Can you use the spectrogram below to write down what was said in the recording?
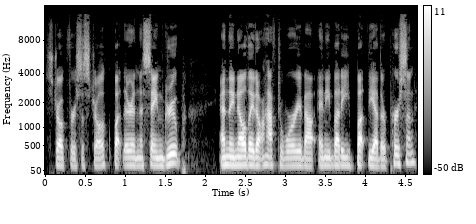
stroke versus stroke, but they're in the same group and they know they don't have to worry about anybody but the other person.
